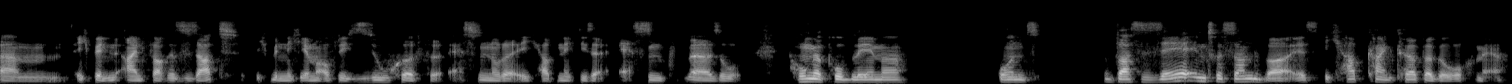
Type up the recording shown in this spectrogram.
Ähm, ich bin einfach satt. Ich bin nicht immer auf die Suche für Essen oder ich habe nicht diese Essen, äh, so Hungerprobleme. Und was sehr interessant war, ist, ich habe keinen Körpergeruch mehr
